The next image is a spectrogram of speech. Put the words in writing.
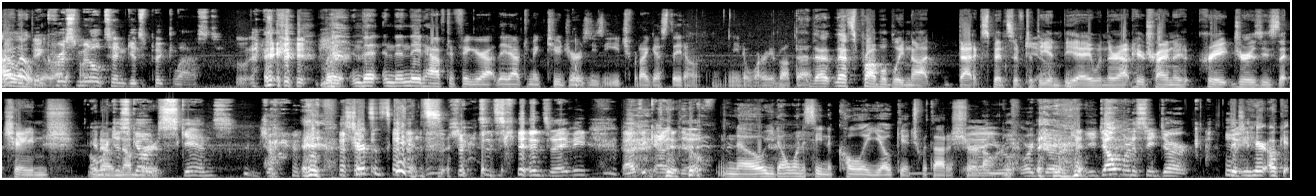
I would know. be And Khris. Middleton gets picked last. But and then, and then they'd have to figure out they'd have to make two jerseys each. But I guess they don't need to worry about that. that that's probably not that expensive to Yeah. the NBA when they're out here trying to create jerseys that change, you or know, we just go numbers. skins. Shirts and skins. Shirts and skins, maybe. That'd be kind of dope. no, you don't want to see Nikola Jokic without a shirt Yeah, on. or Dirk. You don't want to see Dirk. Did you hear? Okay,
